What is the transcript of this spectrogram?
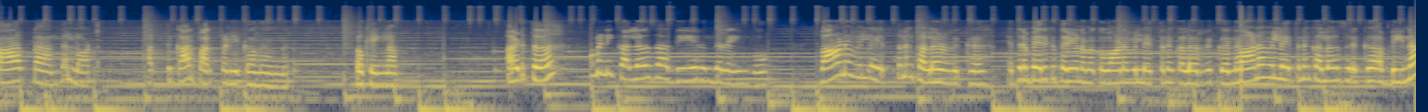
park on the lot பத்து கார் பார்க் பண்ணிருக்காங்க அங்க. ஓகேங்களா? அடுத்து how கலர்ஸ் ஆர் தேர் இந்த ரெயின்போ வானவில்ல எத்தனை கலர் இருக்கு? எத்தனை பேருக்கு தெரியும் நமக்கு வானவில்ல எத்தனை கலர் இருக்குன்னு? வானவில்ல எத்தனை கலர்ஸ் இருக்கு அப்படின்னா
